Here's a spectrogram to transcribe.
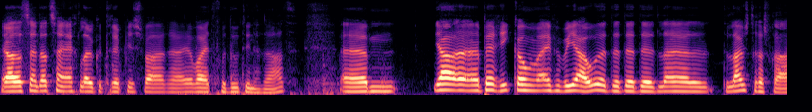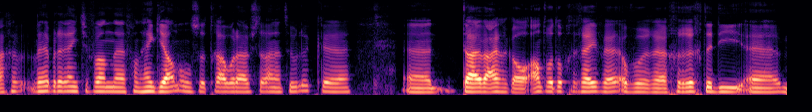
ja, dat, zijn, dat zijn echt leuke tripjes waar, waar je het voor doet, inderdaad. Um, ja, Perry, komen we even bij jou. De, de, de, de, luisteraarsvragen. We hebben er eentje van, van Henk Jan, onze trouwe luisteraar natuurlijk. Daar hebben we eigenlijk al antwoord op gegeven hè, over geruchten die ehm,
